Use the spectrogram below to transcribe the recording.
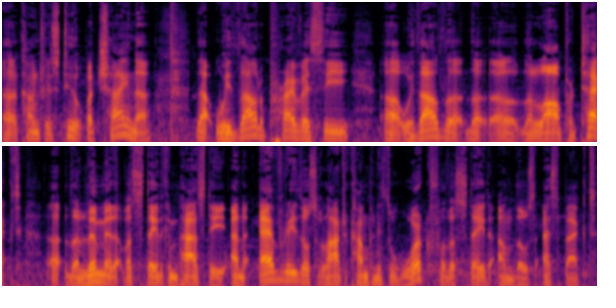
uh, countries too. But China, that without privacy, uh, without the the, uh, the law protect uh, the limit of a state capacity, and every those large companies work for the state on those aspects,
